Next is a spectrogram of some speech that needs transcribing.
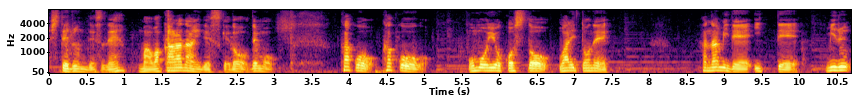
してるんですね。まあわからないですけど、でも、過去、過去を思い起こすと、割とね、花見で行って、見る、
